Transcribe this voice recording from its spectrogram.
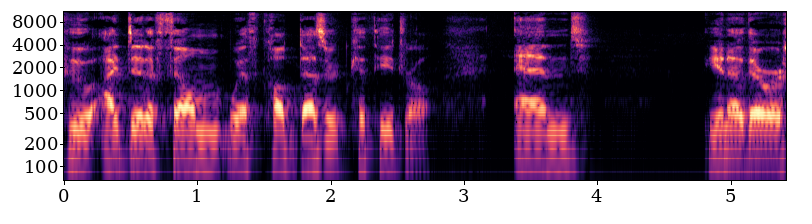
who I did a film with called Desert Cathedral, and you know there were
